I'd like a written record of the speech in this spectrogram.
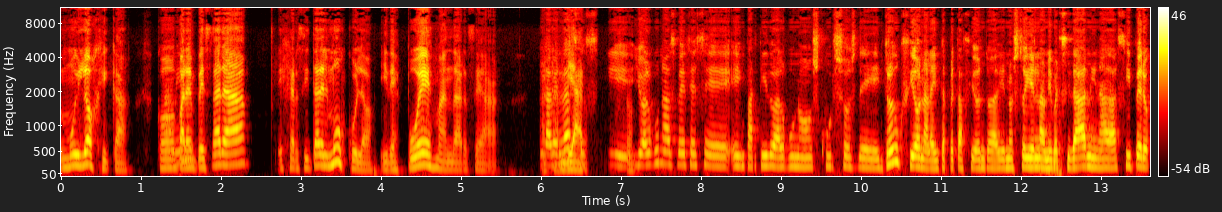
muy lógica, como para empezar a ejercitar el músculo y después mandarse a, La verdad es que yo algunas veces he, impartido algunos cursos de introducción a la interpretación, todavía no estoy en la universidad ni nada así, pero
